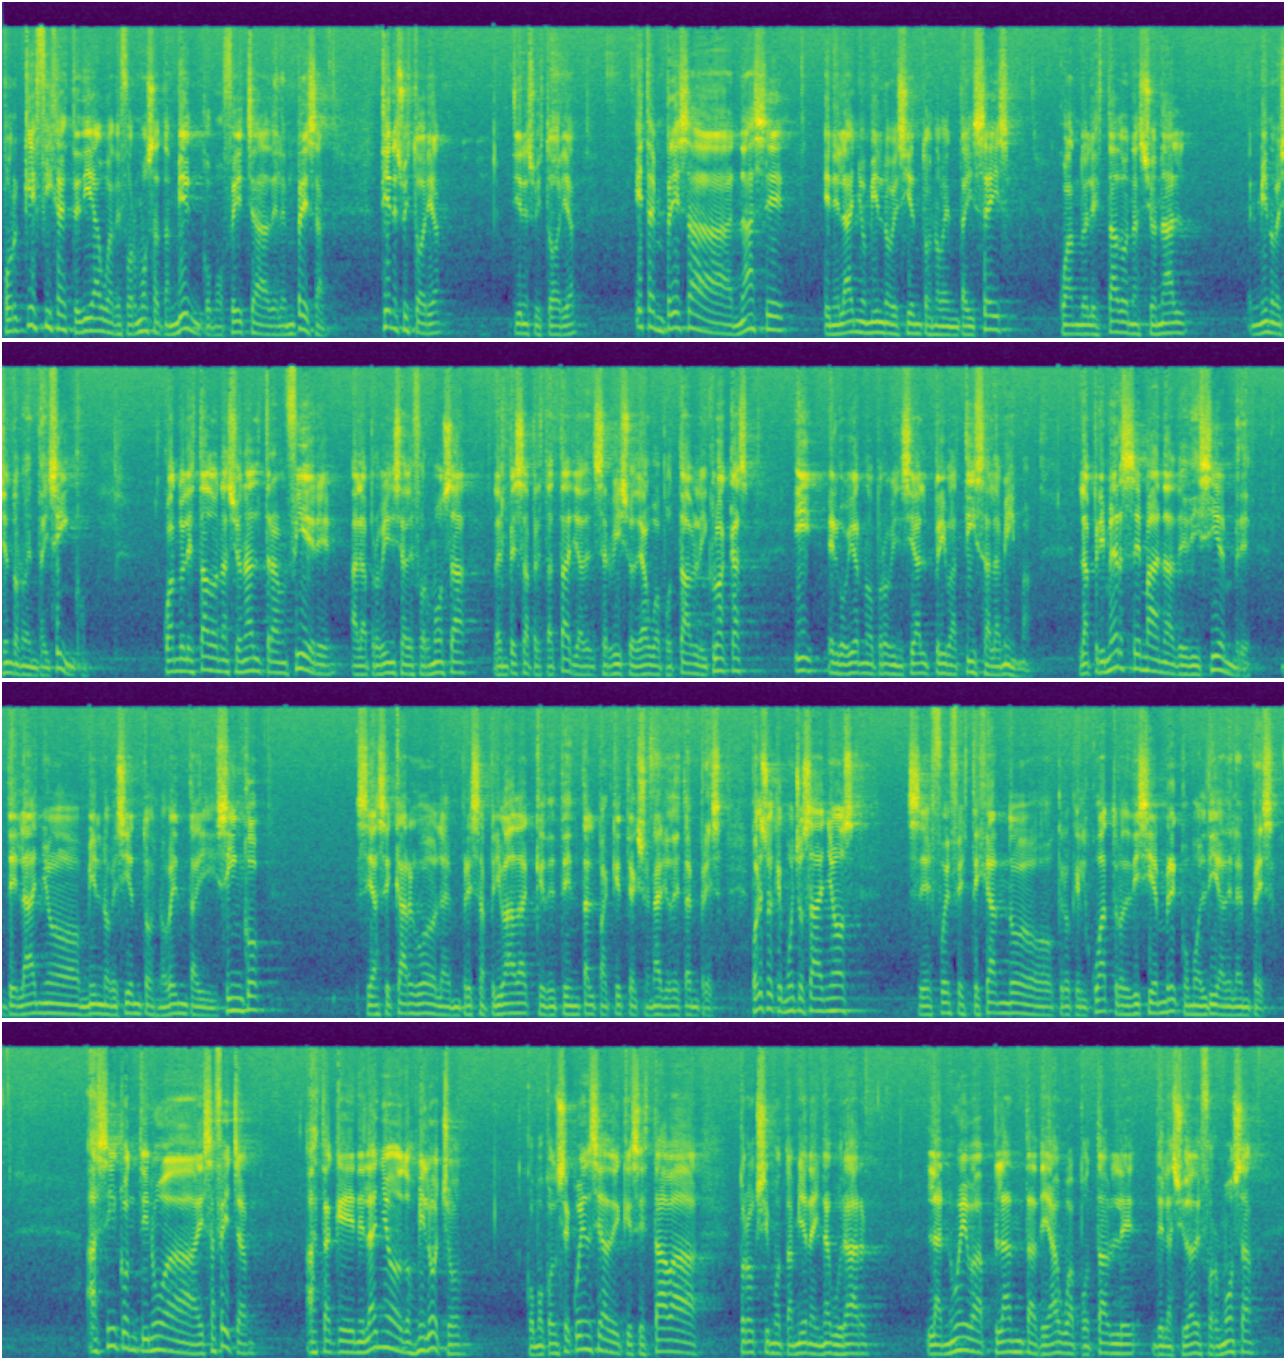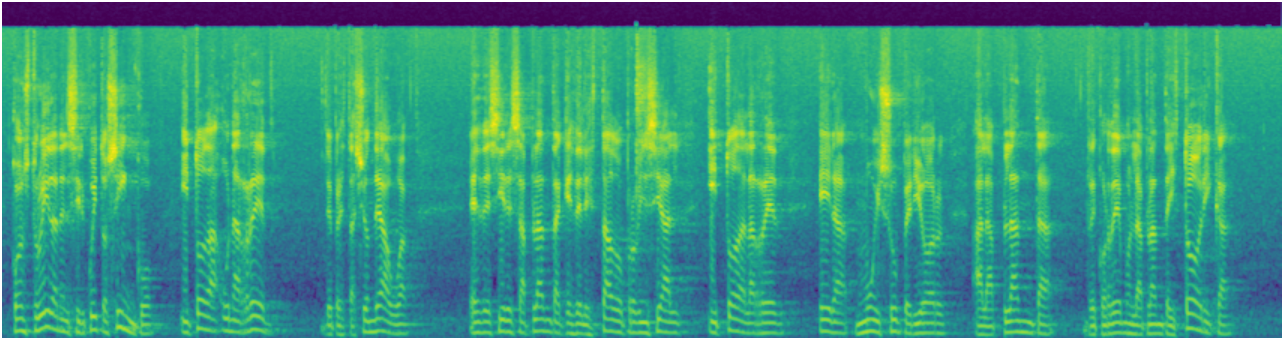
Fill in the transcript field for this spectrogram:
¿Por qué fija este día Aguas de Formosa también como fecha de la empresa? Tiene su historia, tiene su historia. Esta empresa nace en el año 1996, cuando el Estado Nacional, en 1995, cuando el Estado Nacional transfiere a la provincia de Formosa la empresa prestataria del servicio de agua potable y cloacas y el gobierno provincial privatiza la misma. La primera semana de diciembre del año 1995, se hace cargo la empresa privada que detenta el paquete accionario de esta empresa. Por eso es que muchos años se fue festejando, creo que el 4 de diciembre, como el Día de la Empresa. Así continúa esa fecha hasta que en el año 2008, como consecuencia de que se estaba próximo también a inaugurar la nueva planta de agua potable de la ciudad de Formosa, construida en el circuito 5 y toda una red de prestación de agua, es decir, esa planta que es del Estado provincial y toda la red era muy superior a la planta, recordemos la planta histórica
